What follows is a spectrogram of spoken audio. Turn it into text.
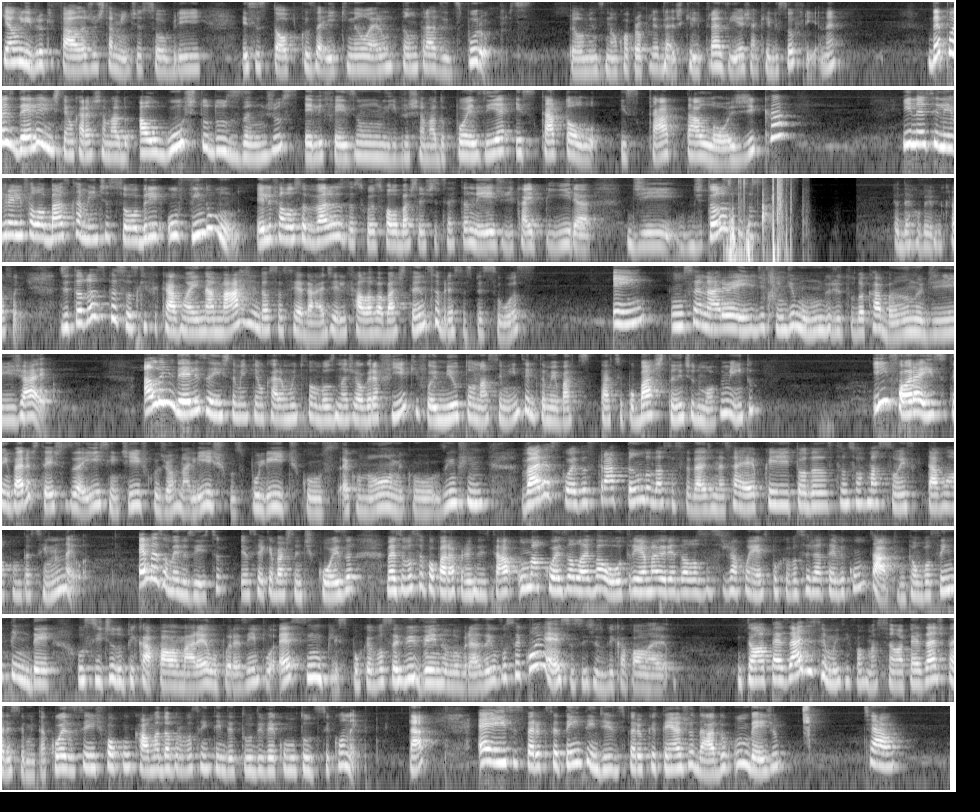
que é um livro que fala justamente sobre esses tópicos aí que não eram tão trazidos por outros. Pelo menos não com a propriedade que ele trazia, já que ele sofria, né? Depois dele, a gente tem um cara chamado Augusto dos Anjos. Ele fez um livro chamado Poesia Escatolo... Escatalógica. E nesse livro ele falou basicamente sobre o fim do mundo. Ele falou sobre várias outras coisas, falou bastante de sertanejo, de caipira, de, de todas as pessoas. Eu derrubei o microfone. De todas as pessoas que ficavam aí na margem da sociedade, ele falava bastante sobre essas pessoas em um cenário aí de fim de mundo, de tudo acabando, de já era. Além deles, a gente também tem um cara muito famoso na geografia, que foi Milton Nascimento, ele também participou bastante do movimento. Fora isso, tem vários textos aí, científicos, jornalísticos, políticos, econômicos, enfim, várias coisas tratando da sociedade nessa época e todas as transformações que estavam acontecendo nela. É mais ou menos isso. Eu sei que é bastante coisa, mas se você for parar pra pensar, uma coisa leva a outra e a maioria delas você já conhece porque você já teve contato. Então, você entender o sítio do pica-pau amarelo, por exemplo, é simples, porque você vivendo no Brasil, você conhece o sítio do pica-pau amarelo. Então, apesar de ser muita informação, apesar de parecer muita coisa, se a gente for com calma, dá pra você entender tudo e ver como tudo se conecta, tá? É isso, espero que você tenha entendido, espero que tenha ajudado. Um beijo, tchau!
